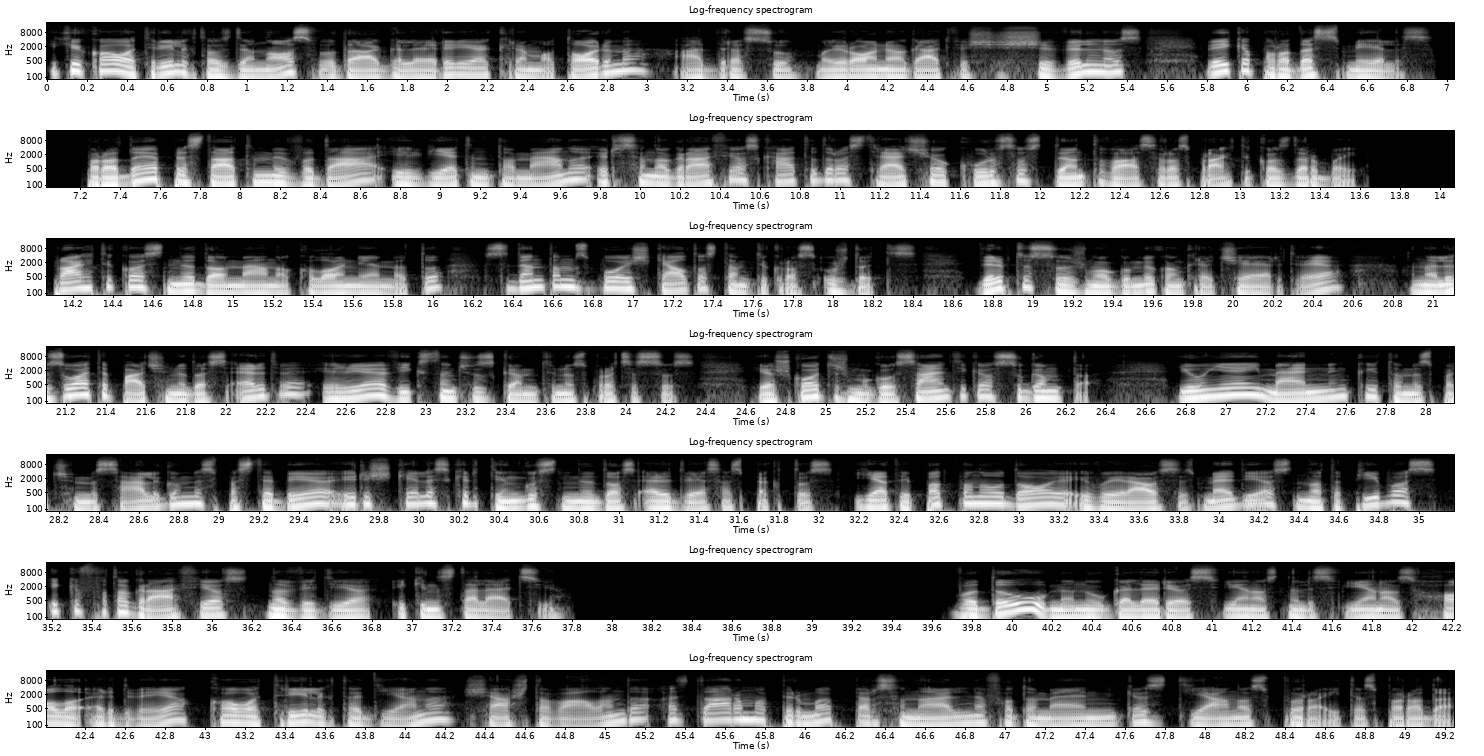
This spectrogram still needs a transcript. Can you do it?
Iki kovo 13 dienos VDA galerijoje Krematoriume adresu Maironio gatvė 6 Vilnius veikia paroda Smėlis. Parodoje pristatomi VDA įvietinto meno ir scenografijos katedros trečiojo kurso studentų vasaros praktikos darbai. Praktikos Nido meno kolonijoje metu studentams buvo iškeltos tam tikros užduotis - dirbti su žmogumi konkrečioje erdvėje, analizuoti pačią Nidos erdvę ir joje vykstančius gamtinius procesus, ieškoti žmogaus santykio su gamta. Jaunieji menininkai tomis pačiomis sąlygomis pastebėjo ir iškėlė skirtingus Nidos erdvės aspektus. Jie taip pat panaudojo įvairiausias medijas nuo tapybos iki fotografijos, nuo video iki instaliacijų. VDU menų galerijos 101 holo erdvėje kovo 13 dieną 6 val. atidaroma pirma personalinė fotomenininkės Dianos Puraitės paroda.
